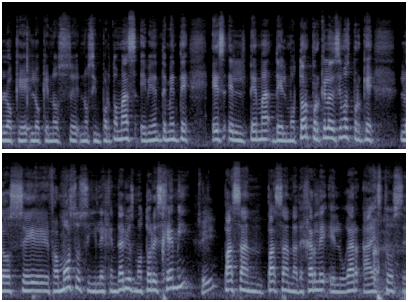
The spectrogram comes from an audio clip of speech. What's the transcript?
lo que, lo que nos, eh, nos importó más, evidentemente, es el tema del motor. ¿Por qué lo decimos? Porque los eh, famosos y legendarios motores Hemi pasan, pasan a dejarle el lugar a estos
